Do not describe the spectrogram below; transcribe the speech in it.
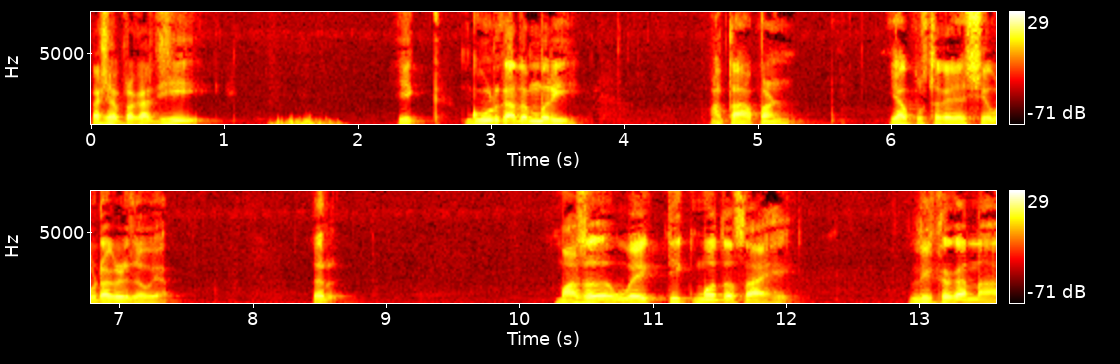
अशा प्रकारची ही एक गूढ कादंबरी आता आपण या पुस्तकाच्या शेवटाकडे जाऊया. तर माझं वैयक्तिक मत असं आहे लेखकांना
